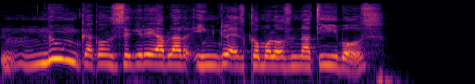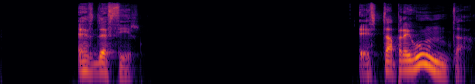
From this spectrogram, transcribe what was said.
nunca conseguiré hablar inglés como los nativos. Es decir, esta pregunta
